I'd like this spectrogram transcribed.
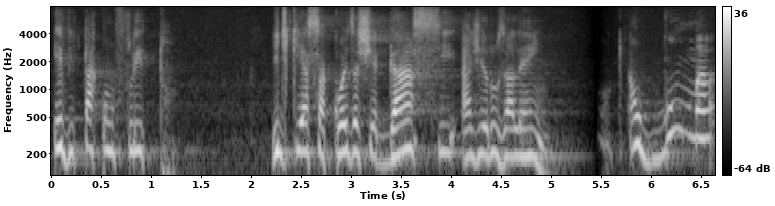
evitar conflito e de que essa coisa chegasse a Jerusalém. Alguma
